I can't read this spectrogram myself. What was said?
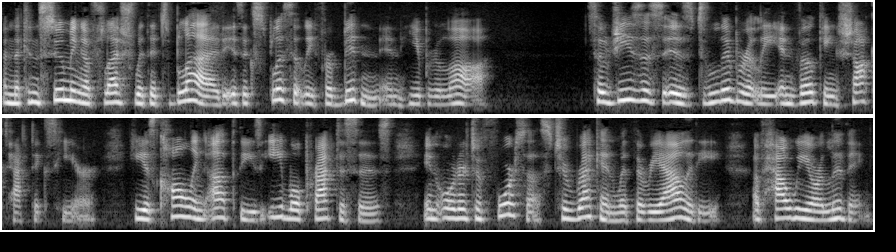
and the consuming of flesh with its blood is explicitly forbidden in Hebrew law. So Jesus is deliberately invoking shock tactics here. He is calling up these evil practices in order to force us to reckon with the reality of how we are living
